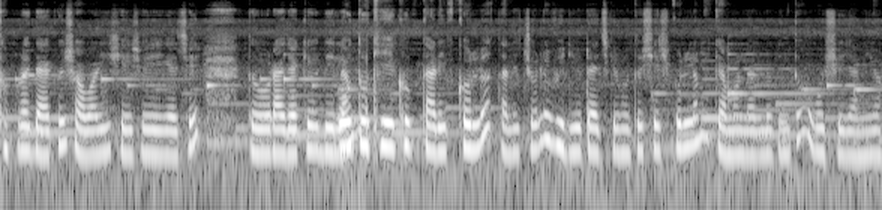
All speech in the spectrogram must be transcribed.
তো পুরো দেখো সবারই শেষ হয়ে গেছে। তো রাজাকেও দিলাম। তো খেয়ে খুব তারিফ করল। তাহলে চলো ভিডিওটা আজকের মতো শেষ করলাম। কেমন লাগল কিন্তু অবশ্যই জানিও।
